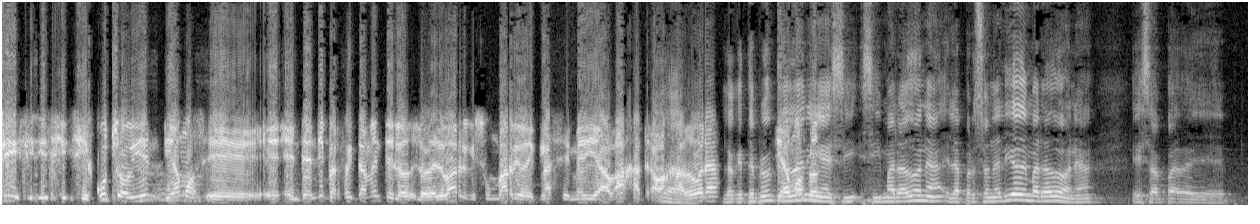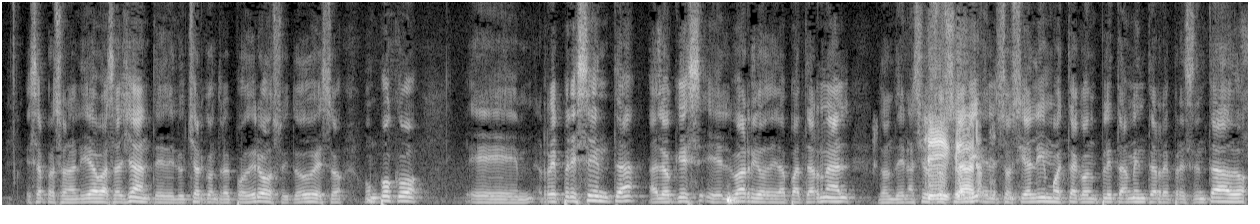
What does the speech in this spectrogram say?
Sí, sí, sí, si escucho bien, digamos, eh, eh, entendí perfectamente lo, lo del barrio, que es un barrio de clase media baja, trabajadora. Claro. Lo que te pregunta Digamos, Dani es si, si Maradona, la personalidad de Maradona, esa, eh, esa personalidad vasallante de luchar contra el poderoso y todo eso, un poco eh, representa a lo que es el barrio de la Paternal, donde nació el, Sí, sociali- claro. el socialismo, está completamente representado.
